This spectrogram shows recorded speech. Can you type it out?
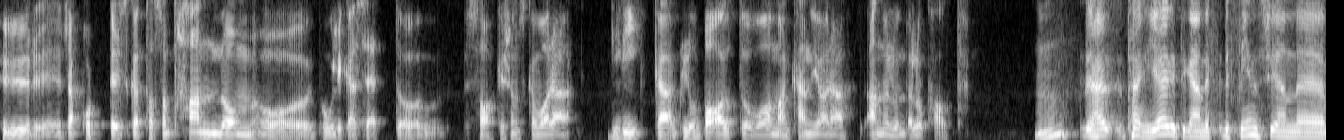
hur rapporter ska tas om hand om och på olika sätt och saker som ska vara lika globalt och vad man kan göra annorlunda lokalt. Mm. Det här tangerar lite grann, det, det finns ju en, eh,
